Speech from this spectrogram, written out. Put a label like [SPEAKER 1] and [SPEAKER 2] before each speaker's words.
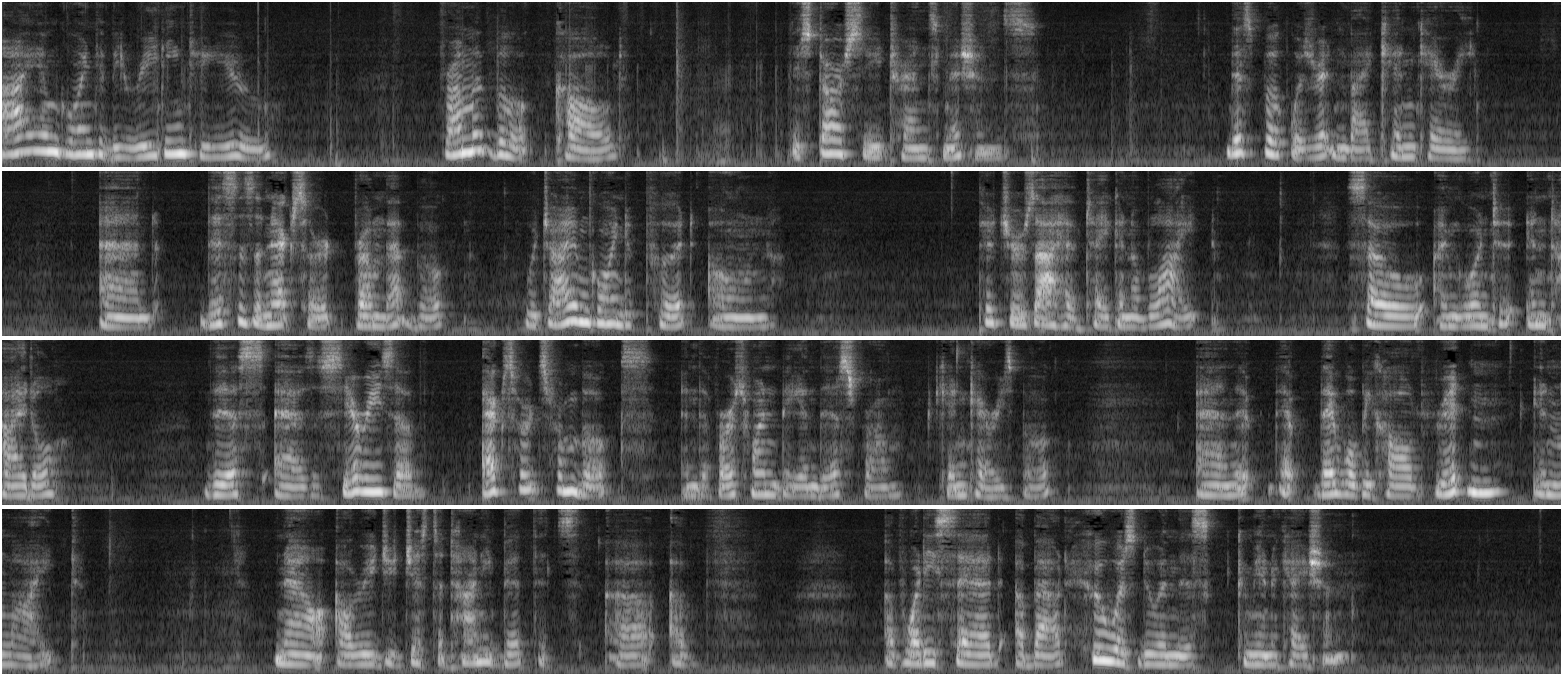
[SPEAKER 1] I am going to be reading to you from a book called The Starseed Transmissions. This book was written by Ken Carey, and this is an excerpt from that book, which I am going to put on pictures I have taken of light. So I'm going to entitle this as a series of excerpts from books and the first one being this from Ken Carey's book, and that they will be called Written in Light. Now, I'll read you just a tiny bit that's uh, of, of what he said about who was doing this communication.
